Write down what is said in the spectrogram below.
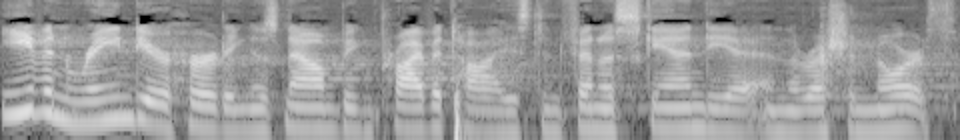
Even reindeer herding is now being privatized in Fennoscandia and the Russian North.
